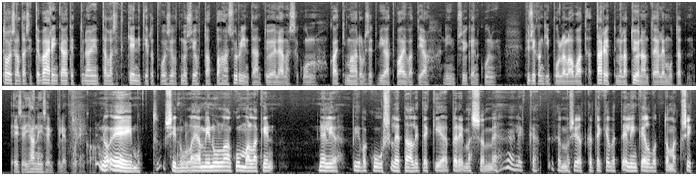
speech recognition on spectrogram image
Toisaalta sitten väärinkäytettynä, niin tällaiset geenitiedot voisivat myös johtaa pahan syrjintään työelämässä, kun kaikki mahdolliset viat, vaivat ja niin psyken kuin fysiikankin puolella ovat tarjottimella työnantajalle, mutta ei se ihan niin semppile kuitenkaan. No ei, mutta sinulla ja minulla on kummallakin 4-6 letaalitekijää perimässämme, eli tämmöisiä, jotka tekevät elinkelvottomaksi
